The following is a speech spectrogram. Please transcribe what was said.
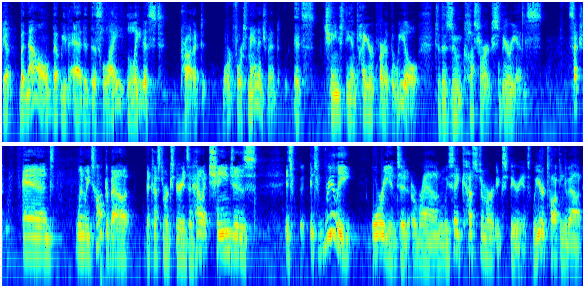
Yep. But now that we've added this light, latest product, Workforce Management, it's changed the entire part of the wheel to the Zoom Customer Experience section. And when we talk about the customer experience and how it changes, it's it's really oriented around when we say customer experience, we are talking about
